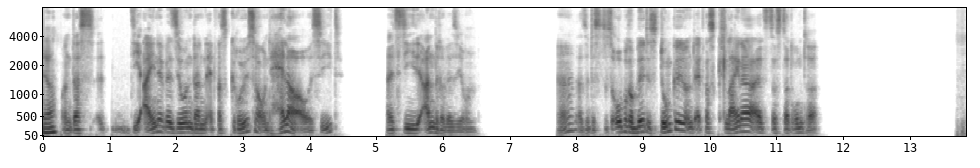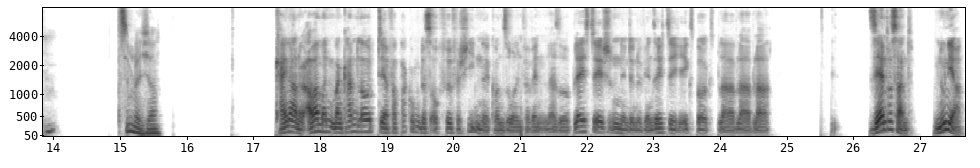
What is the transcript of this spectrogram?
Ja. Und dass die eine Version dann etwas größer und heller aussieht als die andere Version. Ja, also das, das obere Bild ist dunkel und etwas kleiner als das darunter. Ziemlich, ja. Keine Ahnung, aber man, man kann laut der Verpackung das auch für verschiedene Konsolen verwenden. Also PlayStation, Nintendo 64, Xbox, bla bla bla. Sehr interessant. Nun ja.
